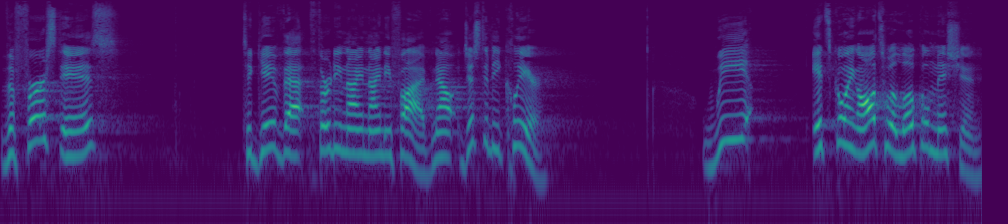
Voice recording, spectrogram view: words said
The first is to give that $39.95. Now, just to be clear, we it's going all to a local mission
